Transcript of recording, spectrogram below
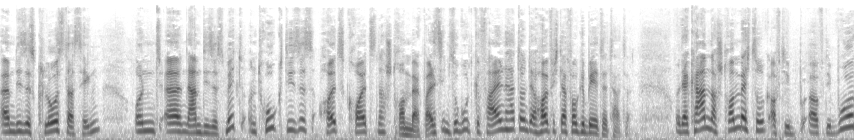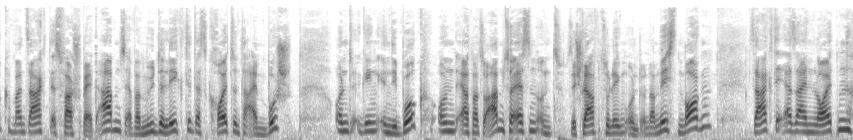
ähm, dieses Klosters hing und äh, nahm dieses mit und trug dieses Holzkreuz nach Stromberg, weil es ihm so gut gefallen hatte und er häufig davor gebetet hatte. Und er kam nach Stromberg zurück auf die, auf die Burg. Man sagt, es war spät abends, er war müde, legte das Kreuz unter einem Busch und ging in die Burg und erstmal zu Abend zu essen und sich schlafen zu legen und. Und am nächsten Morgen sagte er seinen Leuten,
